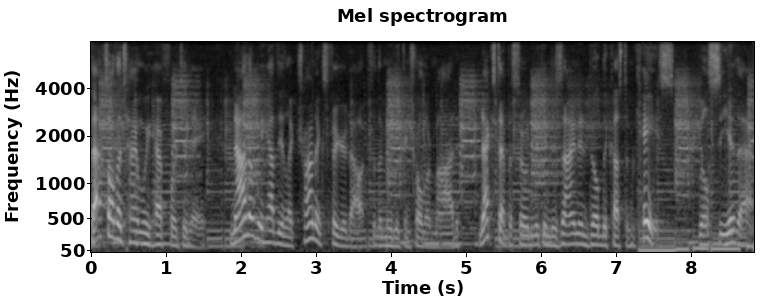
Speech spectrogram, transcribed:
That's all the time we have for today. Now that we have the electronics figured out for the MIDI controller mod, next episode we can design and build the custom case. We'll see you then.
